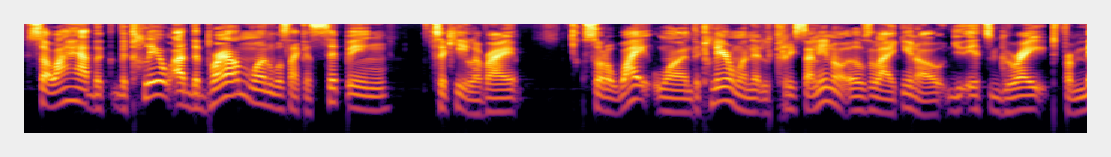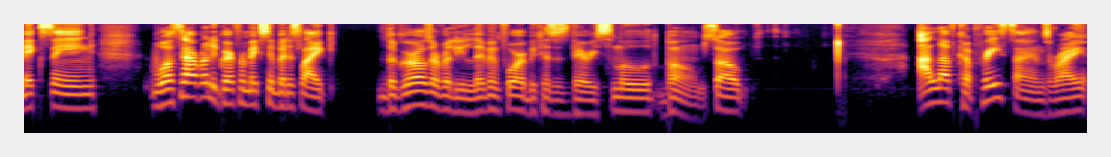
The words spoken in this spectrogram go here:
So I had the the clear uh, the brown one was like a sipping tequila, right? So the white one, the clear one, el cristalino, it was like you know it's great for mixing. Well, it's not really great for mixing, but it's like the girls are really living for it because it's very smooth. Boom. So I love Capri Suns, right?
